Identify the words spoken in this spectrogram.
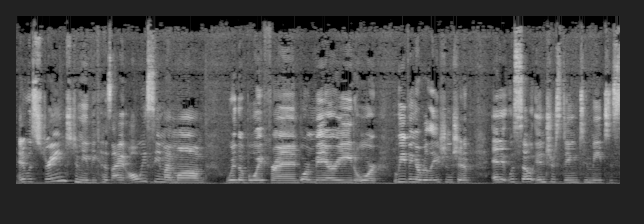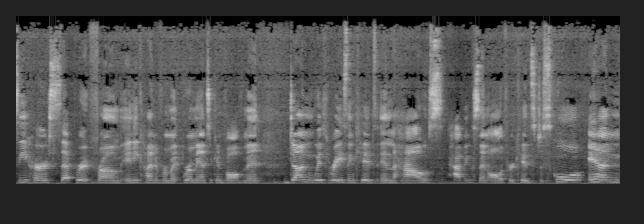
and it was strange to me because I had always seen my mom with a boyfriend or married or leaving a relationship. And it was so interesting to me to see her separate from any kind of rom- romantic involvement done with raising kids in the house, having sent all of her kids to school. And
